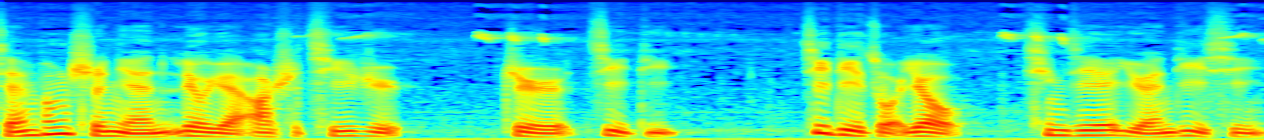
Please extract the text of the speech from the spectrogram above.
咸丰十年六月二十七日，至祭地。祭地左右，清接元帝信，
